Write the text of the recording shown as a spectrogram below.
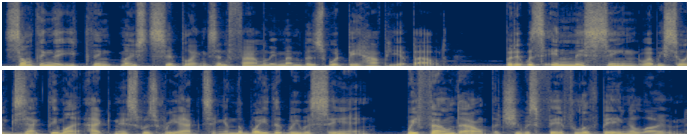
something that you'd think most siblings and family members would be happy about. But it was in this scene where we saw exactly why Agnes was reacting in the way that we were seeing. We found out that she was fearful of being alone.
